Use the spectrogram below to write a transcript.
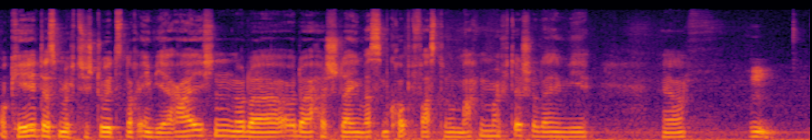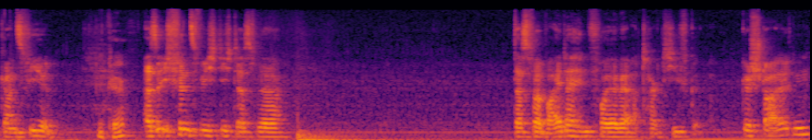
okay, das möchtest du jetzt noch irgendwie erreichen oder, oder hast du da irgendwas im Kopf, was du machen möchtest oder irgendwie, ja, Hm, ganz viel. okay. Also ich finde es wichtig, dass wir, dass wir weiterhin Feuerwehr attraktiv ge- gestalten,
